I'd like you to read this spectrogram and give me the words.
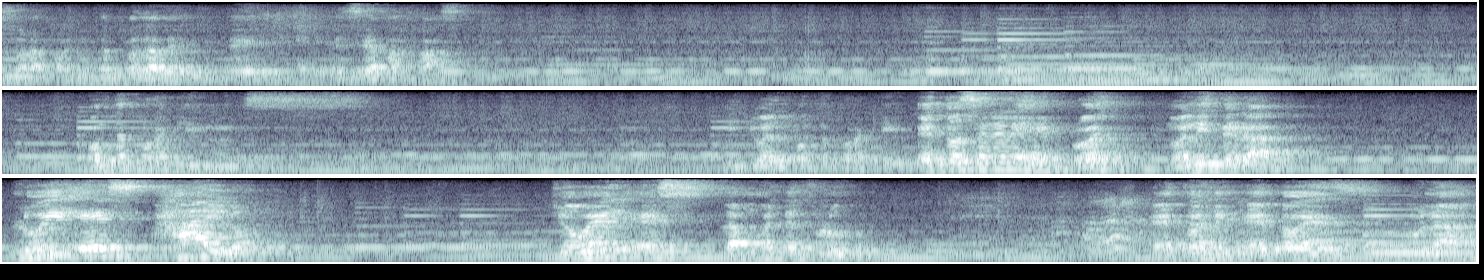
Dos personas para que usted pueda ver, que sea más fácil. Ponte por aquí, Luis. Y Joel, ponte por aquí. Esto es en el ejemplo, ¿eh? no es literal. Luis es Jairo Joel es la mujer del flujo. Esto es, esto es una...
